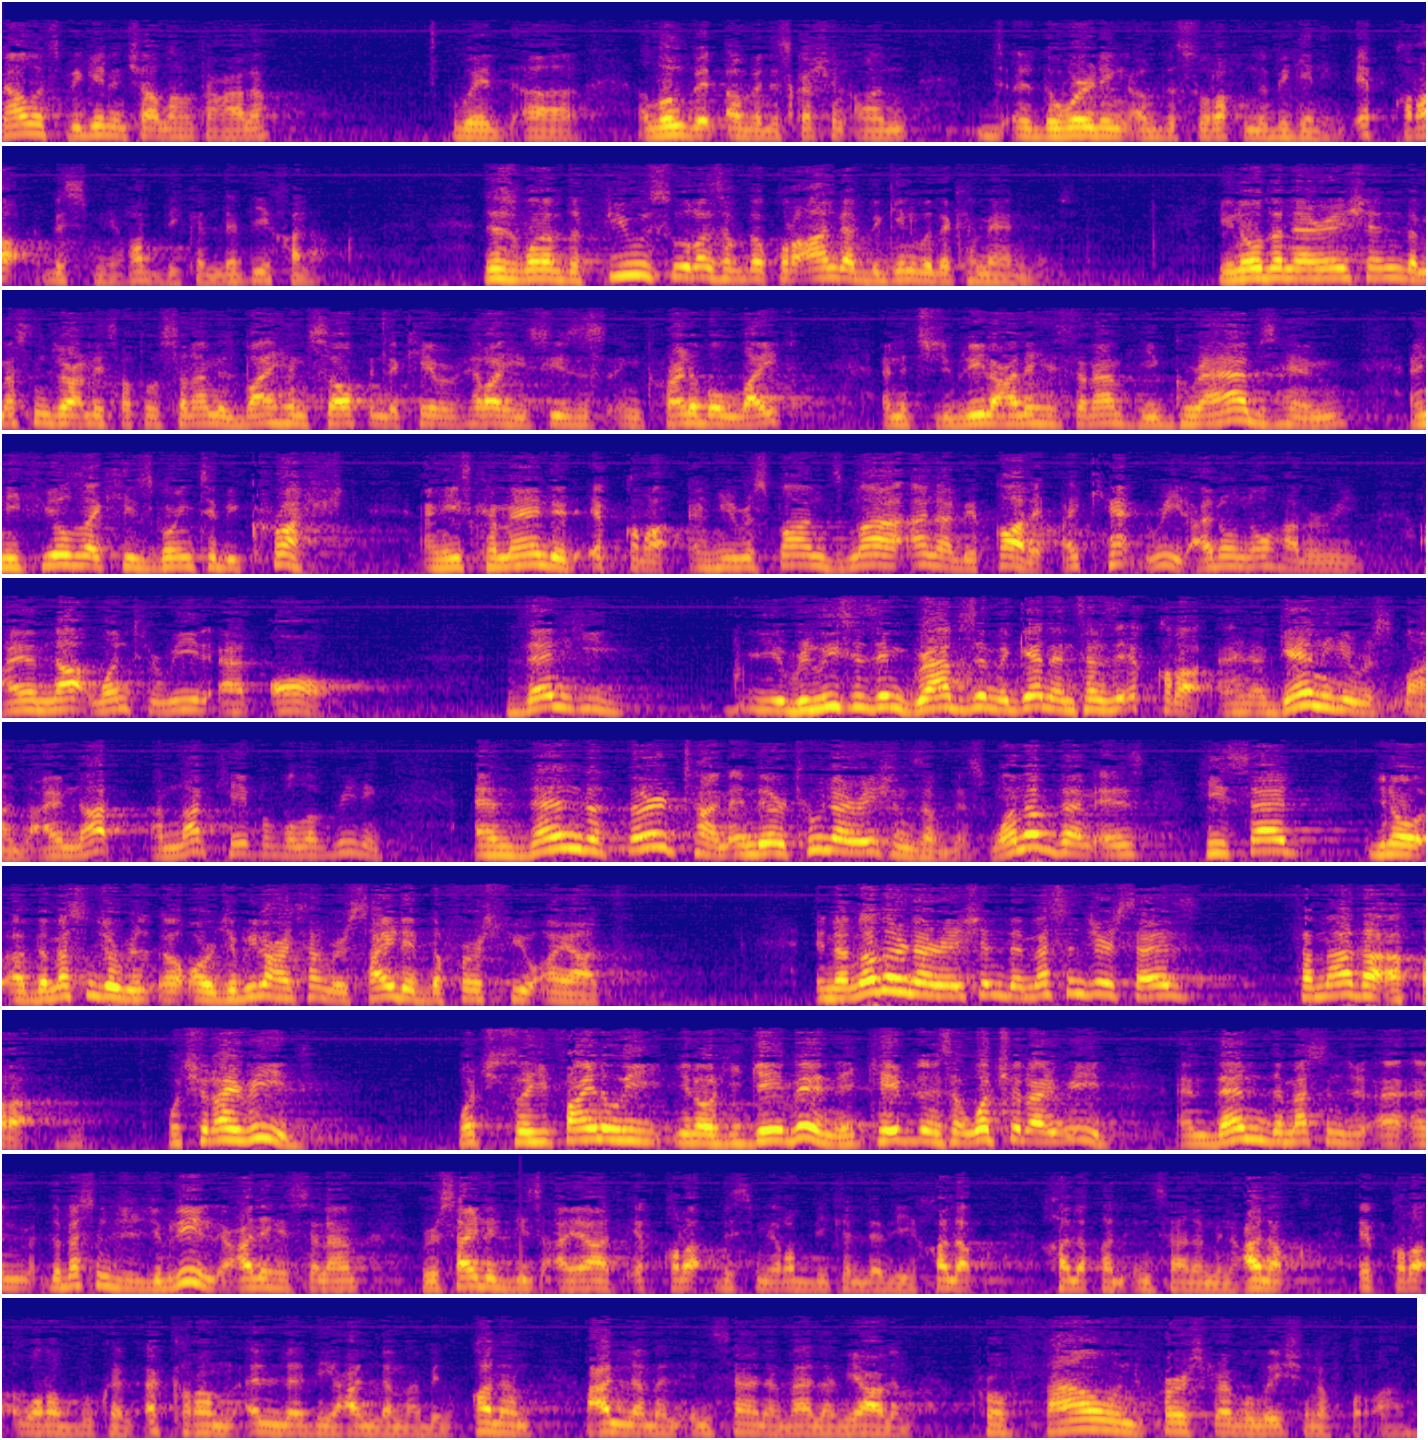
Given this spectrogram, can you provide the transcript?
Now let's begin inshallah ta'ala with uh, a little bit of a discussion on the wording of the surah from the beginning. اقرأ باسم ربك الذي خلق. This is one of the few surahs of the Quran that begin with a commandment. You know the narration, the Messenger ﷺ is by himself in the cave of Hira. He sees this incredible light and it's Jibreel alayhi salam. He grabs him and he feels like he's going to be crushed. And he's commanded, اقرأ. And he responds, ما أنا بقارئ. I can't read. I don't know how to read. I am not one to read at all. Then he, he releases him, grabs him again and says, اقرأ. And again he responds, I'm not, I'm not capable of reading. And then the third time, and there are two narrations of this. One of them is, he said, you know, uh, the messenger uh, or Jibreel alayhi recited the first few ayat. In another narration, the messenger says, فَمَاذَا أَقْرَأ What should I read? What, so he finally, you know, he gave in. He caved in and said, what should I read? And then the messenger, uh, and the messenger Jibreel alayhi salam recited these ayat, اقرأ باسم ربك الذي خلق خلق الإنسان من علق اقرأ وربك الأكرم الذي علم بالقلم علم الإنسان ما لم يعلم Profound first revelation of Quran.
